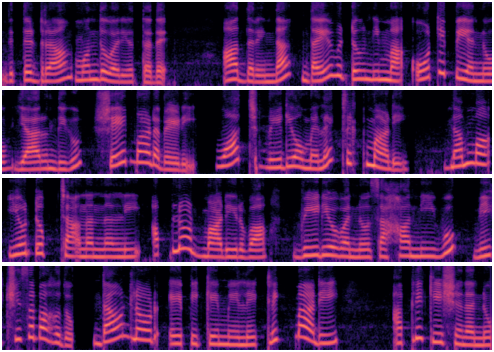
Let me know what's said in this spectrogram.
ವಿತ್ಡ್ರಾ ಮುಂದುವರಿಯುತ್ತದೆ. ಆದ್ದರಿಂದ ದಯವಿಟ್ಟು ನಿಮ್ಮ ಒ ಟಿ ಪಿಯನ್ನು ಯಾರೊಂದಿಗೂ ಶೇರ್ ಮಾಡಬೇಡಿ. ವಾಚ್ ವಿಡಿಯೋ ಮೇಲೆ ಕ್ಲಿಕ್ ಮಾಡಿ. ನಮ್ಮ ಯೂಟ್ಯೂಬ್ ಚಾನಲ್ನಲ್ಲಿ ಅಪ್ಲೋಡ್ ಮಾಡಿರುವ ವಿಡಿಯೋವನ್ನು ಸಹ ನೀವು ವೀಕ್ಷಿಸಬಹುದು. ಡೌನ್ಲೋಡ್ ಎಪಿಕೆ ಮೇಲೆ ಕ್ಲಿಕ್ ಮಾಡಿ. ಅಪ್ಲಿಕೇಶನ್ ಅನ್ನು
